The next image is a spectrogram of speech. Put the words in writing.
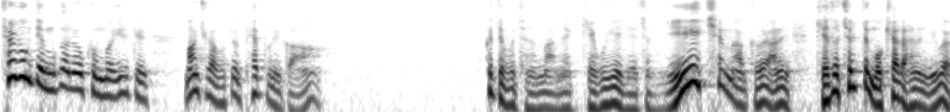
철봉대 묶어놓고 뭐 이렇게 망치가고 또 패보니까 그때부터는 막 내 개구리에 대해서는 일체 막 그걸 안 해. 개도 절대 목회라 하는 이유가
